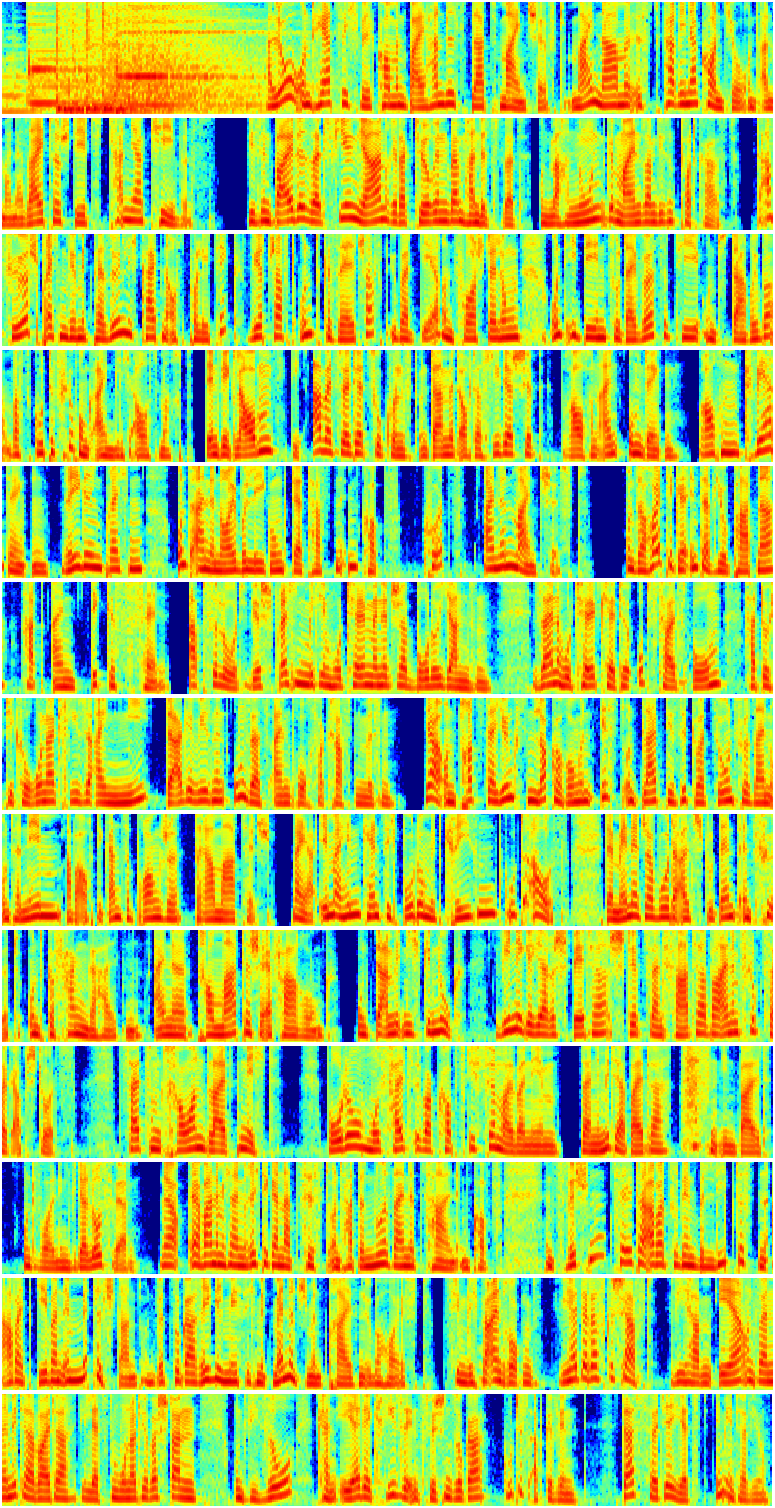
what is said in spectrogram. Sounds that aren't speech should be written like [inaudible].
Hallo und herzlich willkommen bei Handelsblatt Mindshift. Mein Name ist Karina Kontio und an meiner Seite steht Tanja Keves. Wir sind beide seit vielen Jahren Redakteurinnen beim Handelsblatt und machen nun gemeinsam diesen Podcast. Dafür sprechen wir mit Persönlichkeiten aus Politik, Wirtschaft und Gesellschaft über deren Vorstellungen und Ideen zu Diversity und darüber, was gute Führung eigentlich ausmacht. Denn wir glauben, die Arbeitswelt der Zukunft und damit auch das Leadership brauchen ein Umdenken brauchen Querdenken, Regeln brechen und eine Neubelegung der Tasten im Kopf, kurz einen Mindshift. Unser heutiger Interviewpartner hat ein dickes Fell. Absolut. Wir sprechen mit dem Hotelmanager Bodo Jansen. Seine Hotelkette Upstalsboom hat durch die Corona-Krise einen nie dagewesenen Umsatzeinbruch verkraften müssen. Ja, und trotz der jüngsten Lockerungen ist und bleibt die Situation für sein Unternehmen, aber auch die ganze Branche dramatisch. Naja, immerhin kennt sich Bodo mit Krisen gut aus. Der Manager wurde als Student entführt und gefangen gehalten. Eine traumatische Erfahrung. Und damit nicht genug. Wenige Jahre später stirbt sein Vater bei einem Flugzeugabsturz. Zeit zum Trauern bleibt nicht. Bodo muss Hals über Kopf die Firma übernehmen. Seine Mitarbeiter hassen ihn bald und wollen ihn wieder loswerden. Ja, er war nämlich ein richtiger Narzisst und hatte nur seine Zahlen im Kopf. Inzwischen zählt er aber zu den beliebtesten Arbeitgebern im Mittelstand und wird sogar regelmäßig mit Managementpreisen überhäuft. Ziemlich beeindruckend. Wie hat er das geschafft? Wie haben er und seine Mitarbeiter die letzten Monate überstanden? Und wieso kann er der Krise inzwischen sogar Gutes abgewinnen? Das hört ihr jetzt im Interview.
